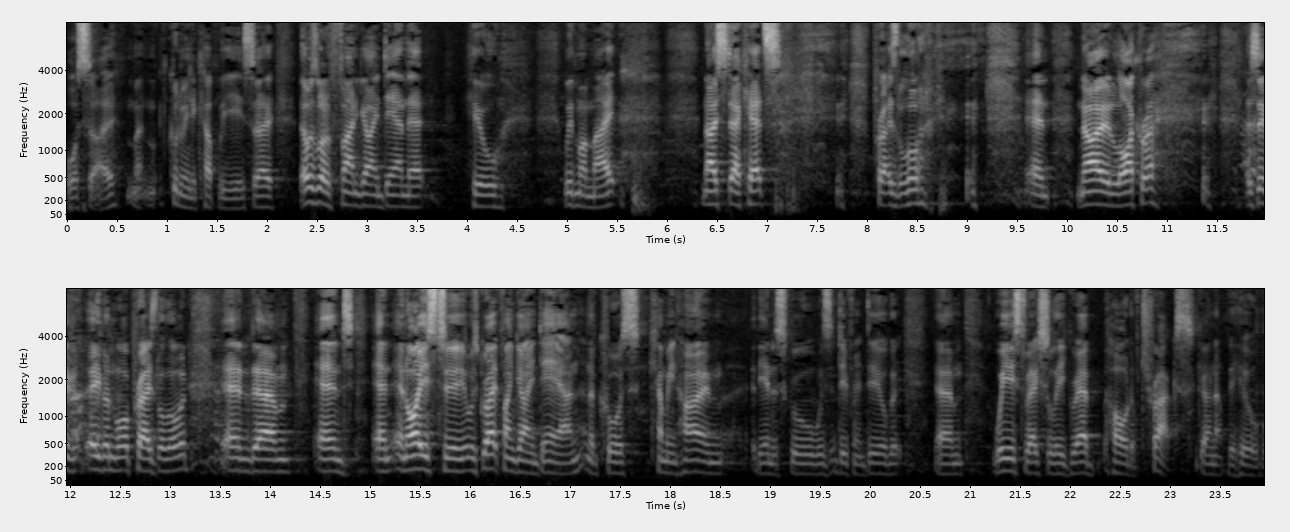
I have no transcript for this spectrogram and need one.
or so. It could have been a couple of years. So that was a lot of fun going down that hill with my mate. No stack hats. praise the Lord. and no lycra. It's even more praise the Lord. And, um, and, and, and I used to, it was great fun going down. And of course, coming home at the end of school was a different deal. But we used to actually grab hold of trucks going up the hill.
